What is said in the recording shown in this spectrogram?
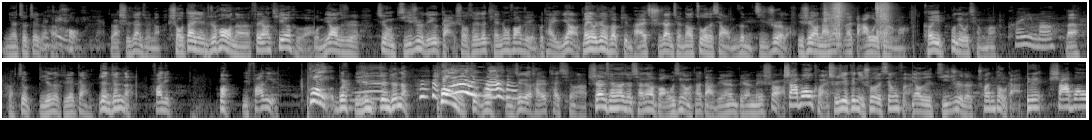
你看，就这个很厚对吧？实战拳套，手戴进之后呢，非常贴合。我们要的是这种极致的一个感受，所以它填充方式也不太一样。没有任何品牌实战拳套做的像我们这么极致了。你是要拿它来打我一下吗？可以不留情吗？可以吗？来，就鼻子直接干，认真的发力，不，你发力，砰，不是你是认真的，砰，就不是你这个还是太轻啊。实战拳套就强调保护性，它打别人别人没事儿。沙包款实际跟你说的相反，要的是极致的穿透感，因为沙包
